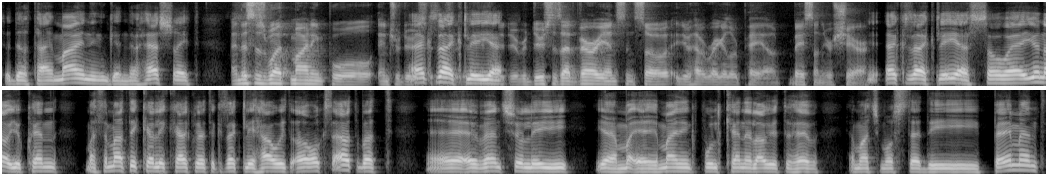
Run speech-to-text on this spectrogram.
to their time mining and their hash rate. And this is what Mining Pool introduces. Exactly, it, yeah. It, reduces that variance, and so you have a regular payout based on your share. Exactly, yes. So, uh, you know, you can mathematically calculate exactly how it all works out, but uh, eventually, yeah, a Mining Pool can allow you to have a much more steady payment.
